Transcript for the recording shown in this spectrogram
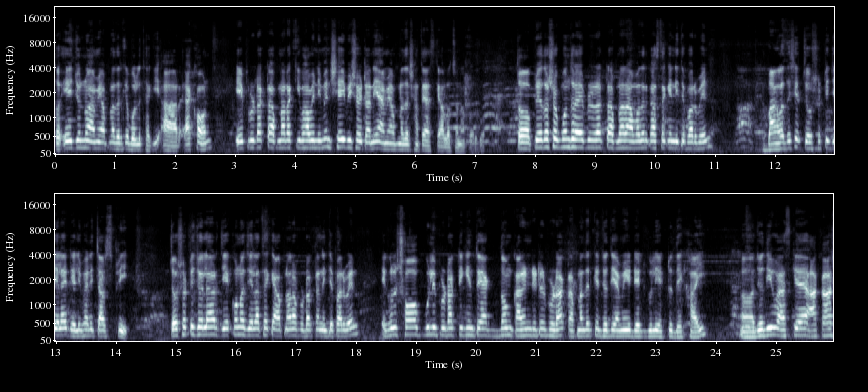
তো এই জন্য আমি আপনাদেরকে বলে থাকি। আর এখন এই প্রোডাক্টটা আপনারা কীভাবে নেবেন, সেই বিষয়টা নিয়ে আমি আপনাদের সাথে আজকে আলোচনা করব। তো প্রিয় দর্শক বন্ধুরা, এই প্রোডাক্টটা আপনারা আমাদের কাছ থেকে নিতে পারবেন। বাংলাদেশের চৌষট্টি জেলায় ডেলিভারি চার্জ ফ্রি। চৌষট্টি জেলার যে কোনো জেলা থেকে আপনারা প্রোডাক্টটা নিতে পারবেন। এগুলো সবগুলি প্রোডাক্টই কিন্তু একদম কারেন্ট ডেটের প্রোডাক্ট। আপনাদেরকে যদি আমি ডেটগুলি একটু দেখাই যদিও আজকে আকাশ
